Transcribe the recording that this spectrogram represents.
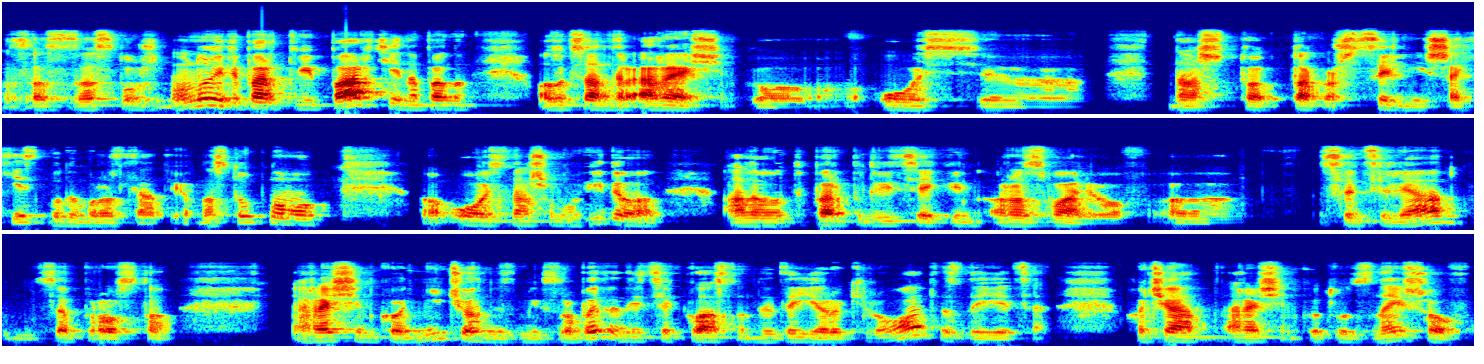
заслужено. Ну і тепер дві партії, напевно, Олександр Арещенко. Ось е, наш також сильний шахіст, будемо розглядати його в наступному е, ось нашому відео. Але от тепер подивіться, як він розвалював е, сициліанку. Ну, Це просто Арещенко нічого не зміг зробити. Дивіться, класно не дає рокірувати, здається. Хоча Арещенко тут знайшов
